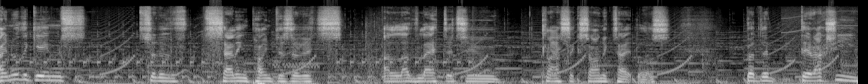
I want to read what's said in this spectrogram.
I know the game's sort of selling point is that it's a love letter to classic Sonic titles, but they're, they're actually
